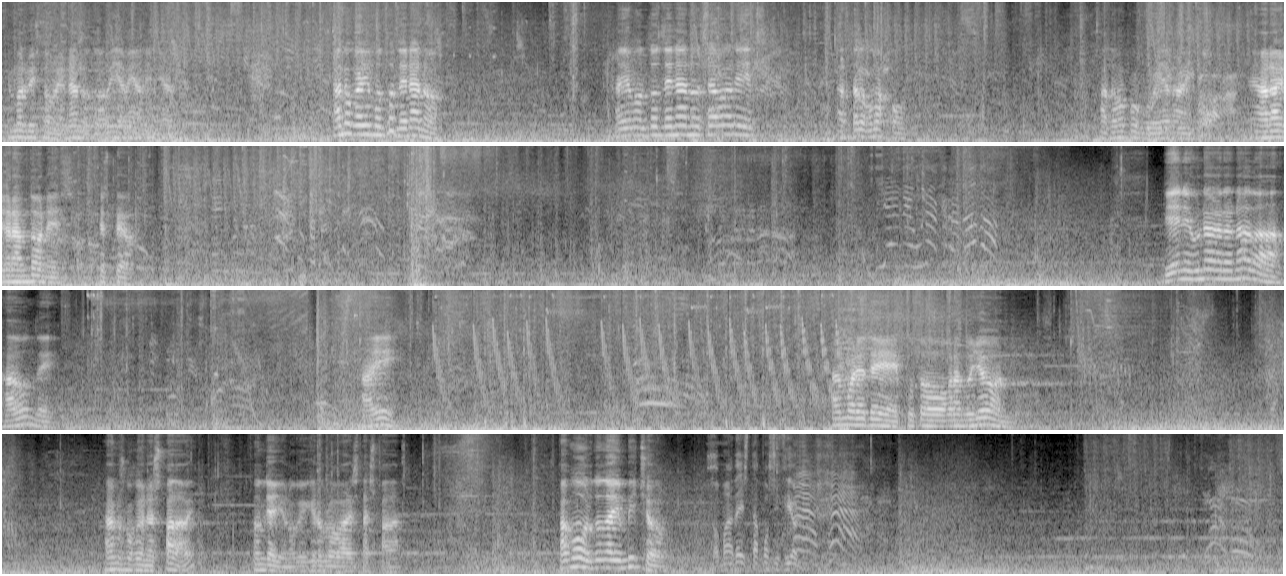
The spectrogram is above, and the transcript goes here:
Hemos visto un enano todavía, mira, lineal. Ah, no, que hay un montón de enanos. Hay un montón de enanos, chavales. Hasta luego, majo. A tomar por culo, ya. Ahora hay grandones, que es peor. Viene una granada. ¿A dónde? Ahí. Al muérete, puto grandullón. Ahora hemos cogido una espada, ¿eh? ¿Dónde hay uno que quiero probar esta espada? Vamos, ¿dónde hay un bicho? Tomad esta posición.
